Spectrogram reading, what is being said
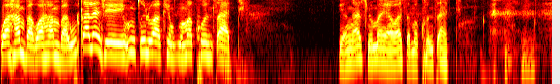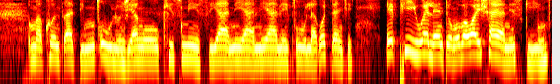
Kwahamba kwahamba. Uqala nje umculo wakhe kuma concert uyangazi noma yawazi ama concert ama concert imculo nje yango Christmas yani yani yani ecula. Kodwa nje ephiwe lento ngoba wayishaya nesiginci.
